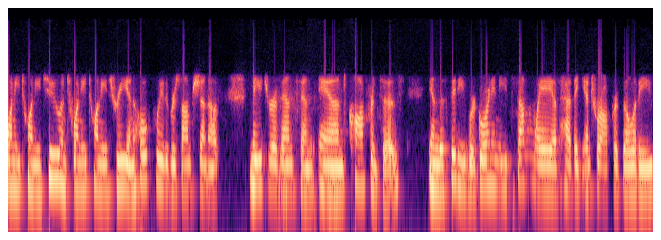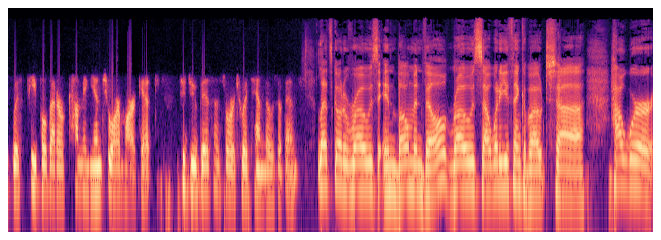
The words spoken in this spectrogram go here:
2022 and 2023, and hopefully the resumption of major events and, and conferences in the city, we're going to need some way of having interoperability with people that are coming into our market to do business or to attend those events. Let's go to Rose in Bowmanville. Rose, uh, what do you think about uh, how we're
